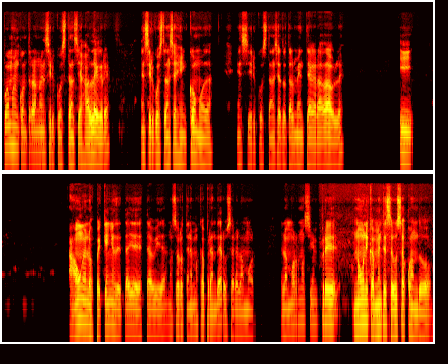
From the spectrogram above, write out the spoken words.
Podemos encontrarnos en circunstancias alegres, en circunstancias incómodas, en circunstancias totalmente agradables. Y aún en los pequeños detalles de esta vida, nosotros tenemos que aprender a usar el amor. El amor no siempre, no únicamente se usa cuando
